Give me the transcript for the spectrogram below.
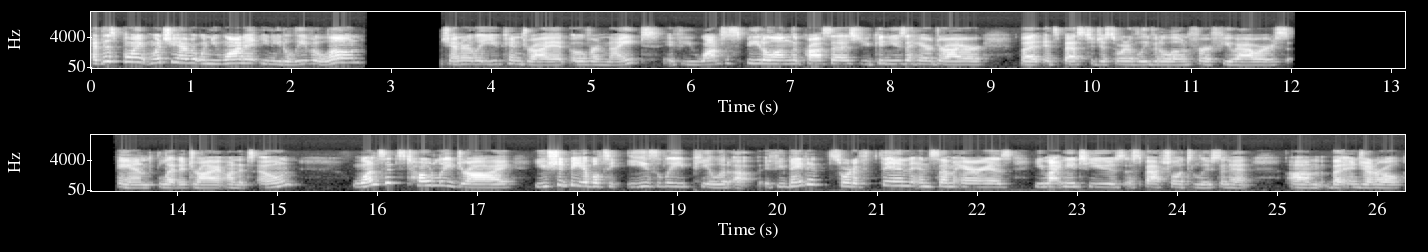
At this point, once you have it when you want it, you need to leave it alone. Generally, you can dry it overnight. If you want to speed along the process, you can use a hair dryer, but it's best to just sort of leave it alone for a few hours and let it dry on its own. Once it's totally dry, you should be able to easily peel it up. If you made it sort of thin in some areas, you might need to use a spatula to loosen it. Um, but in general,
